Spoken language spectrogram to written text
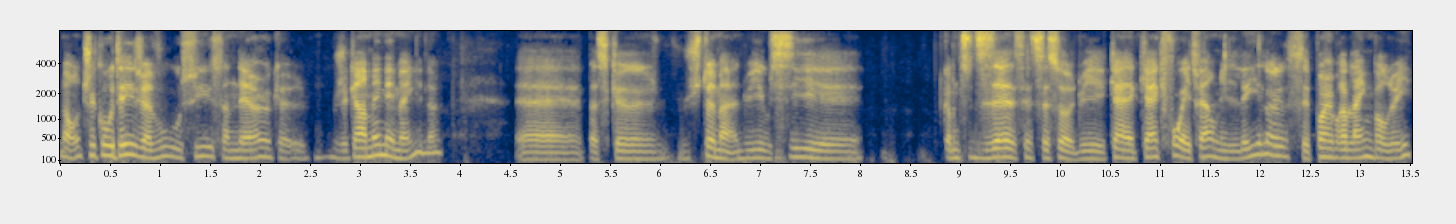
non, de côté, j'avoue aussi, ça en est un que j'ai quand même aimé, là. Euh, parce que, justement, lui aussi, euh, comme tu disais, c'est ça. Lui, quand, il faut être ferme, il l'est. C'est pas un problème pour lui.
